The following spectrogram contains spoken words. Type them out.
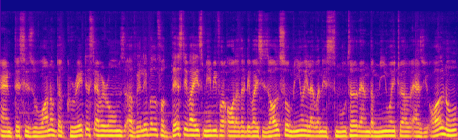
and this is one of the greatest ever ROMs available for this device maybe for all other devices also. MIUI 11 is smoother than the MIUI 12 as you all know.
